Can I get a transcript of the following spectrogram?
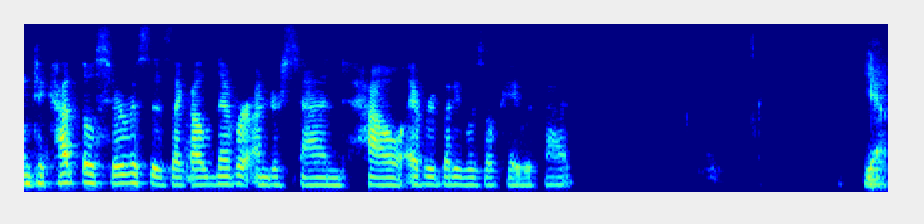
and to cut those services like i'll never understand how everybody was okay with that yeah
